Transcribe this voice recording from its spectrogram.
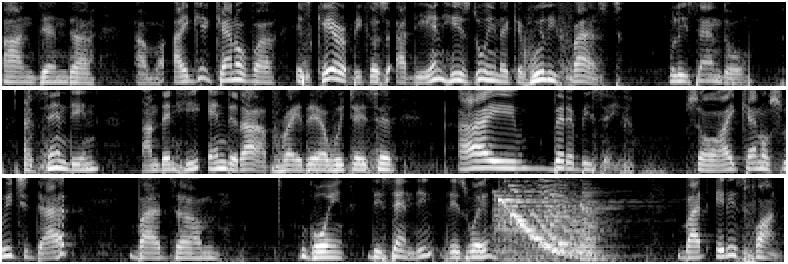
And then uh, um, I get kind of uh, scared because at the end he's doing like a really fast glissando, ascending and then he ended up right there, which I said, I better be safe. So I cannot switch that, but um, going descending this way. But it is fun.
